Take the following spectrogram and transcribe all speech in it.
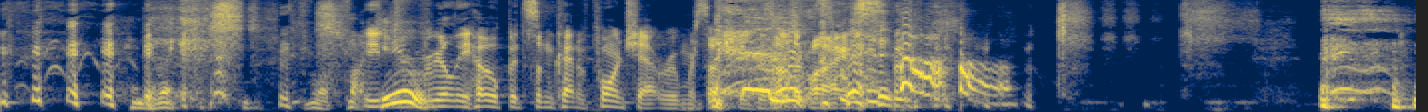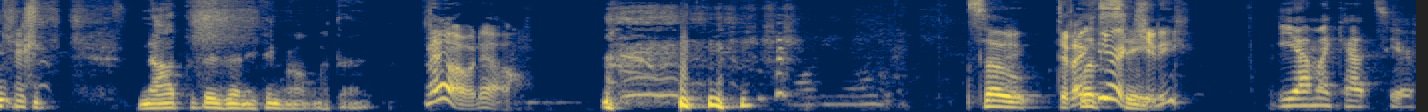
I'd be like, "Well, fuck You'd you." really hope it's some kind of porn chat room or something, because otherwise, Not that there's anything wrong with that. no, no. So Did I let's hear see. a kitty? Yeah, my cat's here.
